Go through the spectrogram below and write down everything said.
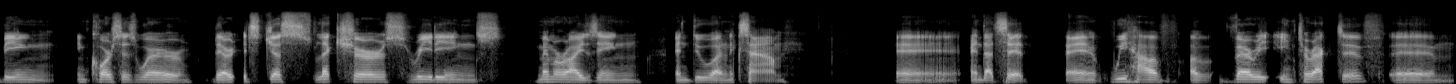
being in courses where there it's just lectures, readings, memorizing, and do an exam and that's it. Uh, we have a very interactive, um,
